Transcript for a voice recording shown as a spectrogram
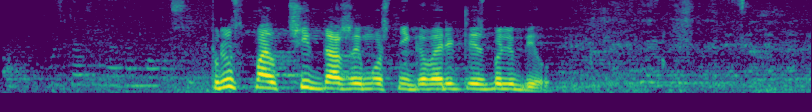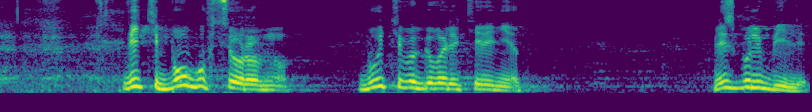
Пусть. Плюс молчит даже и может не говорить, лишь бы любил. Видите, Богу все равно, будете вы говорить или нет. Лишь бы любили.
